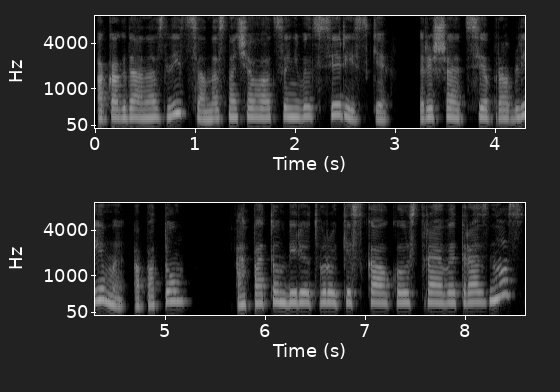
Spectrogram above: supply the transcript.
А когда она злится, она сначала оценивает все риски, решает все проблемы, а потом... А потом берет в руки скалку и устраивает разнос?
